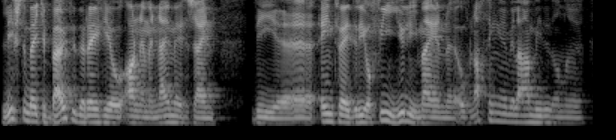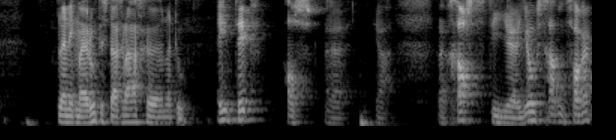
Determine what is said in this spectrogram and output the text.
liefst een beetje buiten de regio Arnhem en Nijmegen zijn... die eh 1, 2, 3 of 4 juli mij een overnachting willen aanbieden... dan plan ik mijn routes daar graag naartoe. Eén tip als ja, gast die eh, Joost gaat ontvangen.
